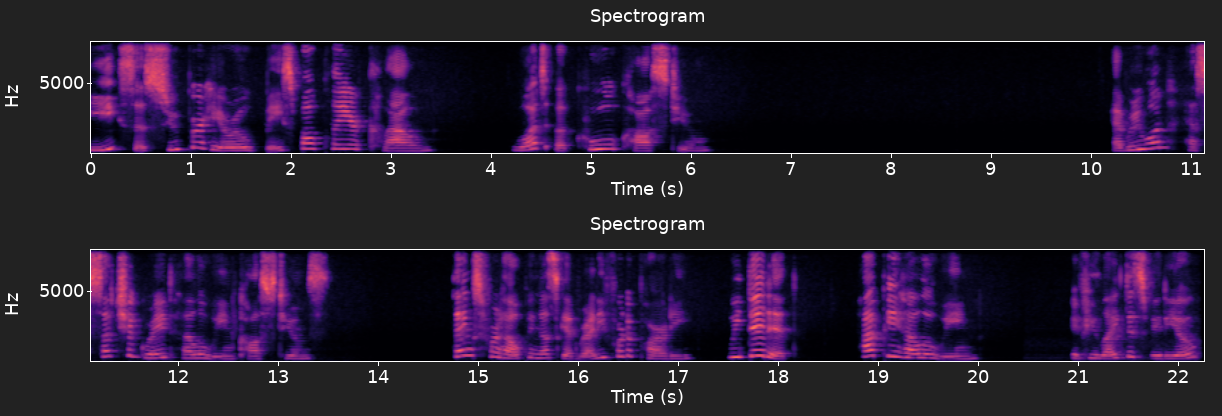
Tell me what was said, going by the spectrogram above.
He's a superhero baseball player clown. What a cool costume! Everyone has such a great Halloween costumes. Thanks for helping us get ready for the party. We did it! Happy Halloween! If you like this video,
